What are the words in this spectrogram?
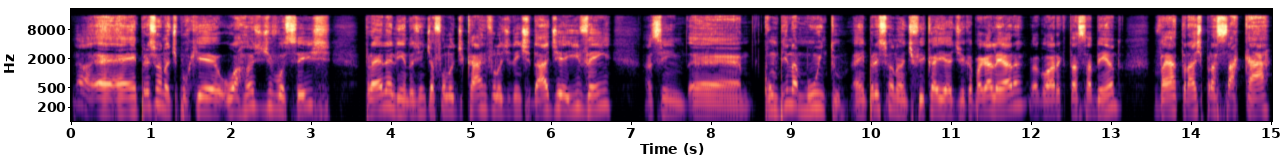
Não, é, é impressionante, porque o arranjo de vocês, pra ela é lindo. A gente já falou de carne, falou de identidade, e aí vem, assim, é, combina muito. É impressionante. Fica aí a dica pra galera, agora que tá sabendo, vai atrás pra sacar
